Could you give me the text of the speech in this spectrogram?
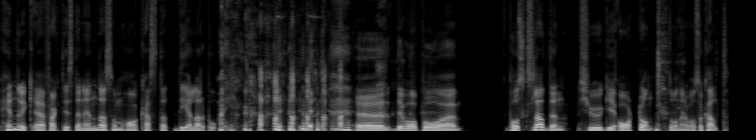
Henrik är faktiskt den enda som har kastat delar på mig. Eh, det var på påsksladden 2018, då när det var så kallt.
